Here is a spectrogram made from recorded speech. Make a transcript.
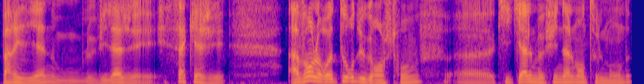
parisiennes où le village est, saccagé. Avant le retour du grand Schtroumpf, qui calme finalement tout le monde.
